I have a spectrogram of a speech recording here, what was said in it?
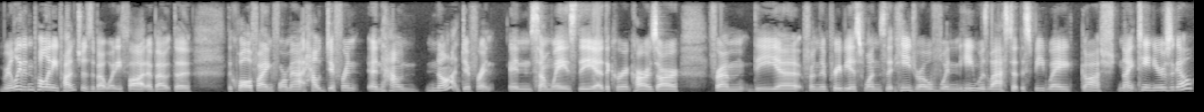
really didn't pull any punches about what he thought about the the qualifying format how different and how not different in some ways the uh, the current cars are from the uh, from the previous ones that he drove when he was last at the speedway gosh 19 years ago.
